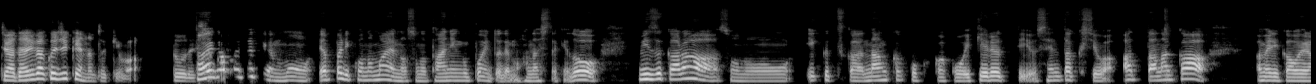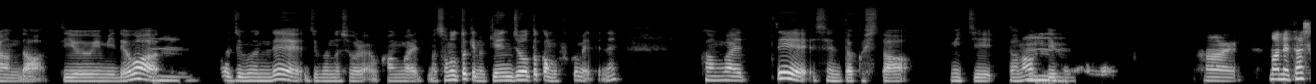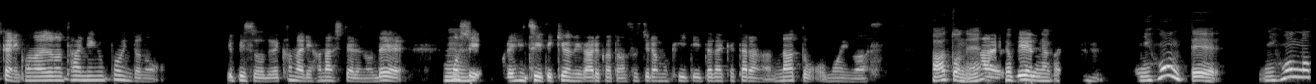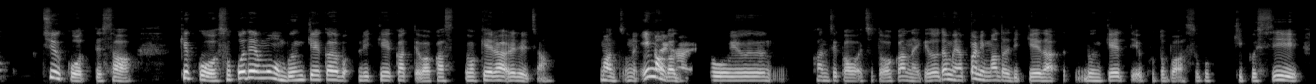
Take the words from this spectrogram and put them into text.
じゃあ、大学受験の時はどうでした大学受験も、やっぱりこの前のそのターニングポイントでも話したけど、自ら、その、いくつか何カ国かこう行けるっていう選択肢はあった中、アメリカを選んだっていう意味では、自分で自分の将来を考えて、まあ、その時の現状とかも含めてね、考えて選択した道だなっていうふうに思はい。まあね、確かにこの間のターニングポイントのエピソードでかなり話してるので、う。もしこれについて興味がある方はそちらも聞いていただけたらなと思います。ああとね、はいやっぱりなんか、日本って、日本の中高ってさ、結構そこでもう文系か理系かって分かす分けられるじゃん。まあ、その今がどういう感じかはちょっと分かんないけど、でもやっぱりまだ理系だ、文系っていう言葉はすごく聞くし、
